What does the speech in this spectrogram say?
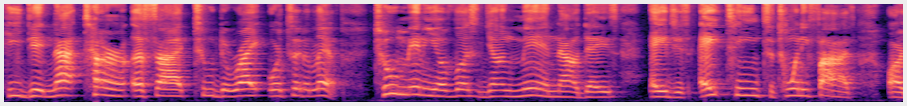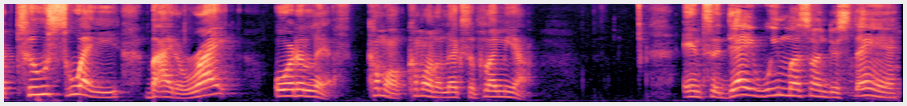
he did not turn aside to the right or to the left. Too many of us young men nowadays, ages 18 to 25, are too swayed by the right or the left. Come on, come on, Alexa, play me out. And today we must understand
